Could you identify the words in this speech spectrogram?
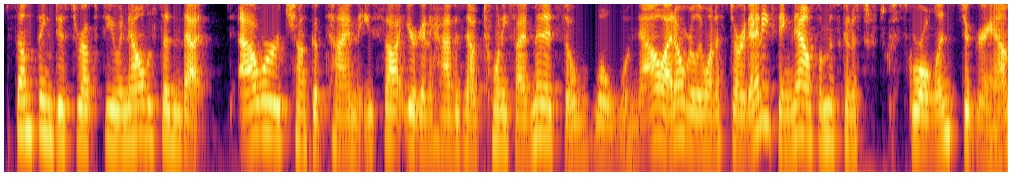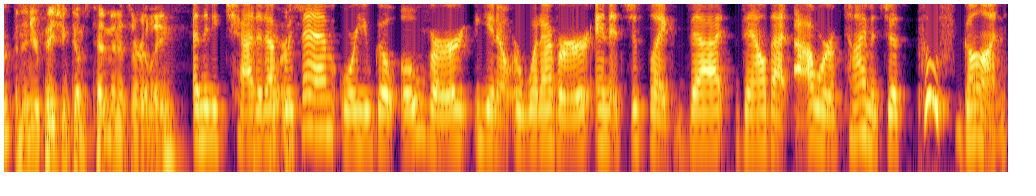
something disrupts you. And now all of a sudden that hour chunk of time that you thought you're going to have is now 25 minutes. So, well, well, now I don't really want to start anything now. So I'm just going to sc- scroll Instagram. And then your patient comes 10 minutes early. And then you chat it up with them or you go over, you know, or whatever. And it's just like that. Now that hour of time is just poof, gone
